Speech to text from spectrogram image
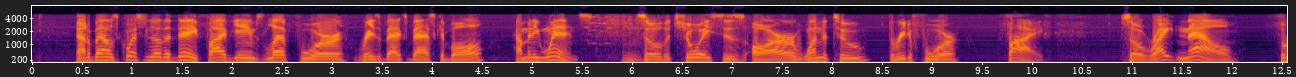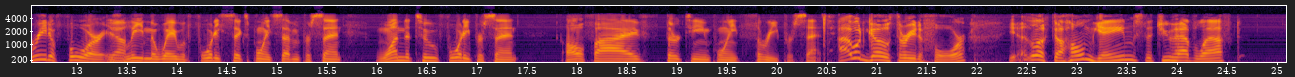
Out of bounds question of the day. Five games left for Razorbacks basketball. How many wins? Hmm. So the choices are one to two, three to four, five. So right now, three to four is yeah. leading the way with 46.7%, one to two, 40%, all five, 13.3%. I would go three to four look, the home games that you have left,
